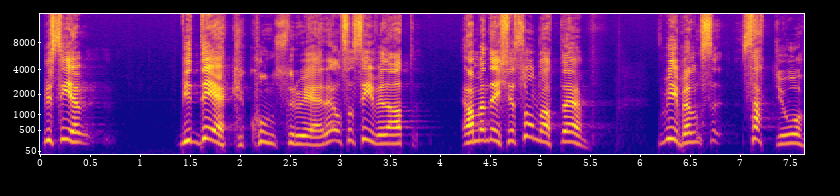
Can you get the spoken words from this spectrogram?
Vi sier Vi dekonstruerer, og så sier vi at ja, men det er ikke sånn at eh, Bibelen setter jo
